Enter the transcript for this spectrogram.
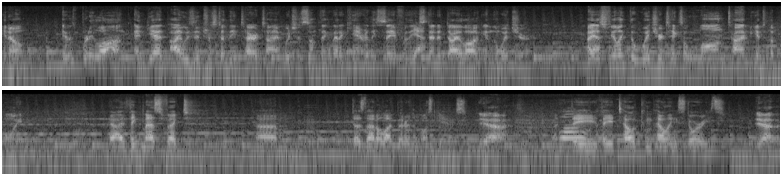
You know, it was pretty long, and yet I was interested the entire time, which is something that I can't really say for the Yeah. extended dialogue in The Witcher. I just feel like The Witcher takes a long time to get to the point. Yeah, I think Mass Effect um, does that a lot better than most games. Yeah, Uh, Well- they they tell compelling stories. yeah.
